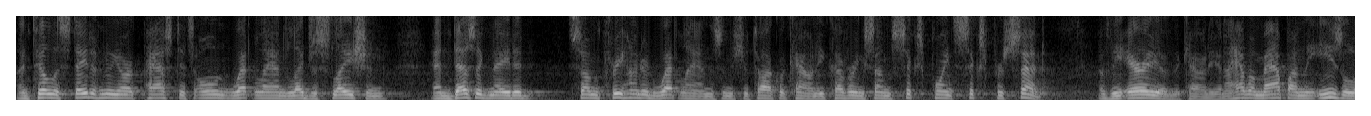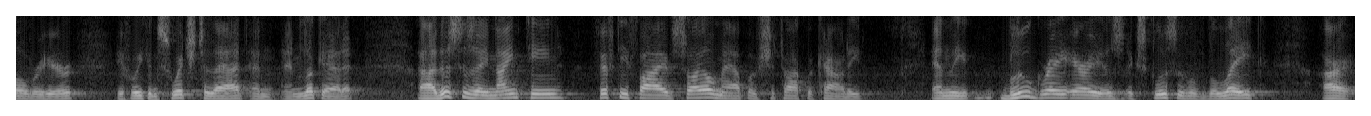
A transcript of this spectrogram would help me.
until the state of New York passed its own wetland legislation and designated some 300 wetlands in Chautauqua County, covering some 6.6 percent of the area of the county. And I have a map on the easel over here, if we can switch to that and, and look at it. Uh, this is a 1955 soil map of Chautauqua County, and the blue-gray areas exclusive of the lake are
